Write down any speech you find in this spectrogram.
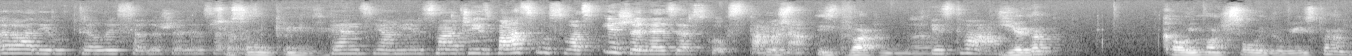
20. radite li sad u željezari? Šta sam u penziji? Penzionir. Znači, izbacili su vas iz željezarskog stana. Još iz dva. Iz dva. Jedan, kao imaš svoj drugi stan,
